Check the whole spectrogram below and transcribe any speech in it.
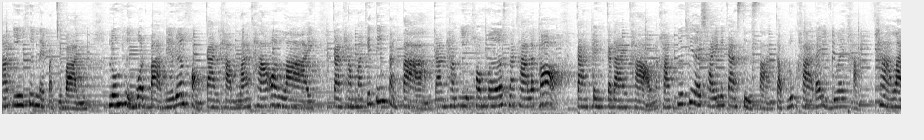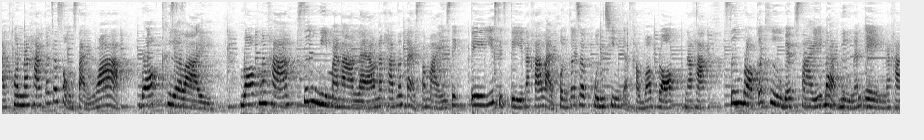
มากยิ่งขึ้นในปัจจุบัน รวมถึงบทบาทในเรื่องของการทำร้านค้าออนไลน์ การทำ marketing ต่างๆ การทำอีคอมเมิร์ซนะคะ แล้วก็การเป็นกระดานข่าวนะคะ เพื่อที่จะใช้ในการสื่อสารกับลูกค้าได้อีกด้วยค่ะ ค่ะหลายคนนะคะก็จะสงสัยว่าบล็อกคืออะไร บล็อกนะคะ ซึ่งมีมานานแล้วนะคะ ตั้งแต่สมัย 10 ปี 20 ปีนะคะ หลายคนก็จะคุ้นชินกับคำว่าบล็อกนะคะ ซึ่งบล็อกก็คือเว็บไซต์แบบหนึ่งนั่นเองนะคะ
